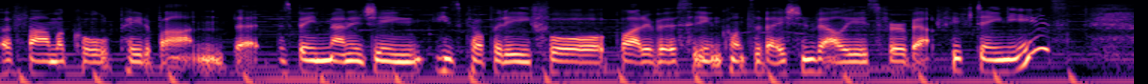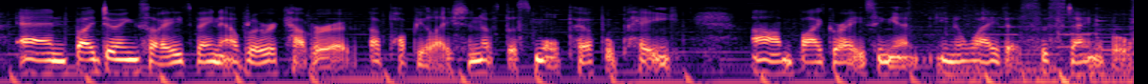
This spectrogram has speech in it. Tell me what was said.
a farmer called Peter Barton that has been managing his property for biodiversity and conservation values for about 15 years. And by doing so, he's been able to recover a, a population of the small purple pea um, by grazing it in a way that's sustainable.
